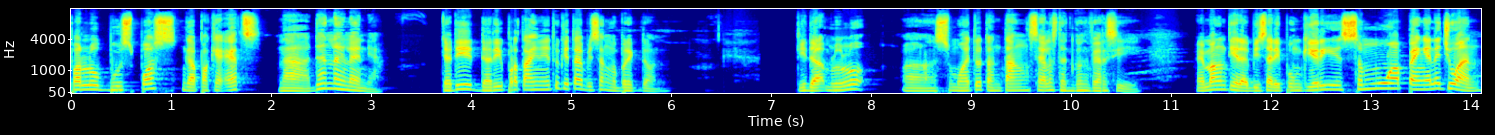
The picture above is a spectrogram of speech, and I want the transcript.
Perlu boost post nggak pakai ads, nah dan lain-lainnya. Jadi dari pertanyaan itu kita bisa nge-breakdown. Tidak melulu uh, semua itu tentang sales dan konversi. Memang tidak bisa dipungkiri semua pengennya cuan,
